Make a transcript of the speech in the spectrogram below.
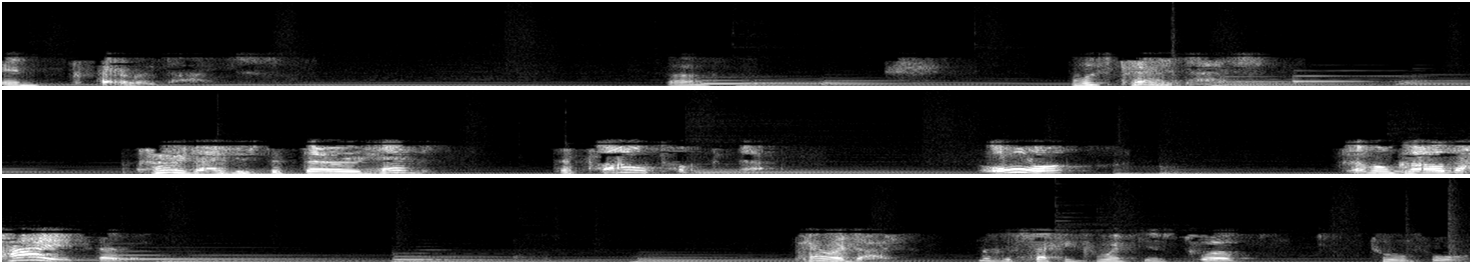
in paradise. Huh? What's paradise? Paradise is the third heaven that Paul talked about. Or of them call it the highest heaven. Paradise. Look at 2 Corinthians 12, 2 and 4.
